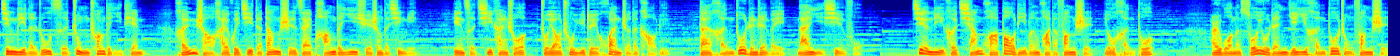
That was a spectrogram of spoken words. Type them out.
经历了如此重创的一天，很少还会记得当时在旁的医学生的姓名。因此，期刊说主要出于对患者的考虑，但很多人认为难以信服。建立和强化暴力文化的方式有很多，而我们所有人也以很多种方式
